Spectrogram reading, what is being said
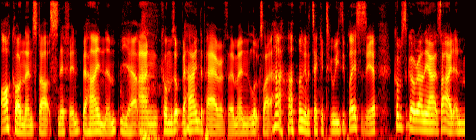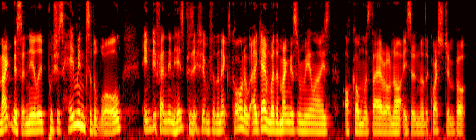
Ocon then starts sniffing behind them Yeah. and comes up behind the pair of them and looks like, huh, I'm going to take a two easy places here. Comes to go around the outside, and Magnussen nearly pushes him into the wall in defending his position for the next corner. Again, whether Magnussen realised Ocon was there or not is another question, but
